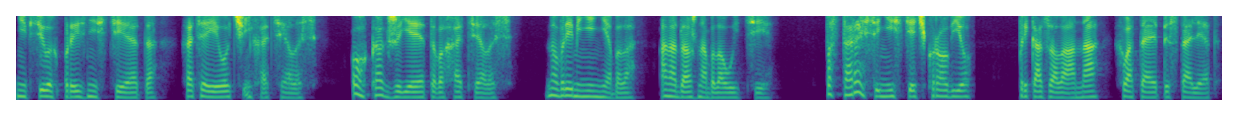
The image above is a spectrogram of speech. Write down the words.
не в силах произнести это, хотя ей очень хотелось. О, как же ей этого хотелось. Но времени не было, она должна была уйти. «Постарайся не истечь кровью», — приказала она, хватая пистолет.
